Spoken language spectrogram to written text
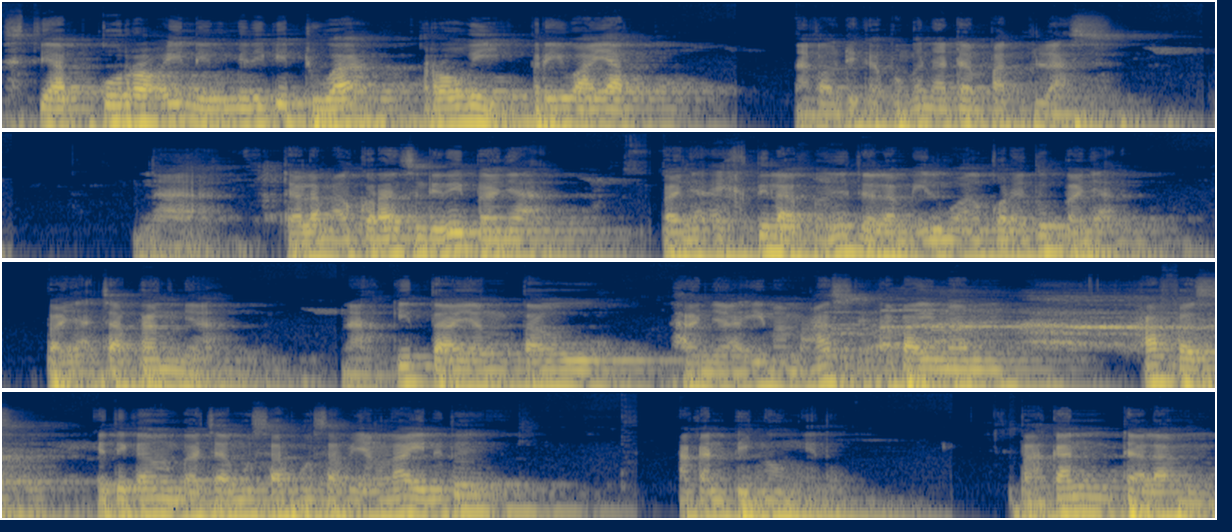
setiap kurok ini memiliki dua rawi periwayat. Nah kalau digabungkan ada 14 nah dalam Al-Quran sendiri banyak banyak ikhtilaf. Maksudnya dalam ilmu Al-Quran itu banyak banyak cabangnya. Nah kita yang tahu hanya Imam As apa Imam Hafiz ketika membaca musaf-musaf yang lain itu akan bingung gitu. Bahkan dalam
